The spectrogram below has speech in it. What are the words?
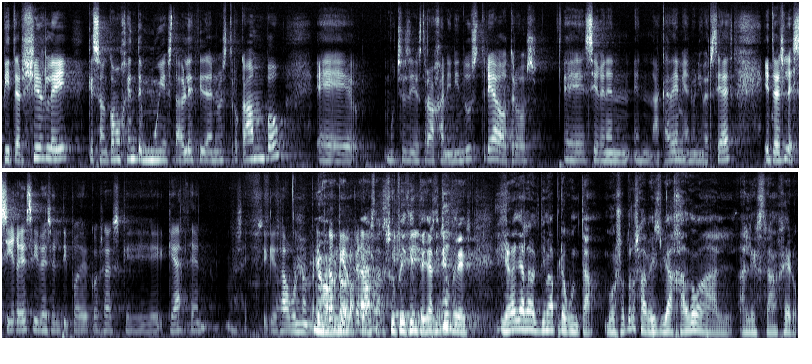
Peter Shirley, que son como gente muy establecida en nuestro campo. Eh, muchos de ellos trabajan en industria, otros eh, siguen en, academia, en universidades, y entonces les sigues y ves el tipo de cosas que, hacen. No sé si quieres algún nombre no, propio, no, pero suficiente, ya has dicho tres. Y ahora ya la última pregunta. Vosotros habéis viajado al, extranjero.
